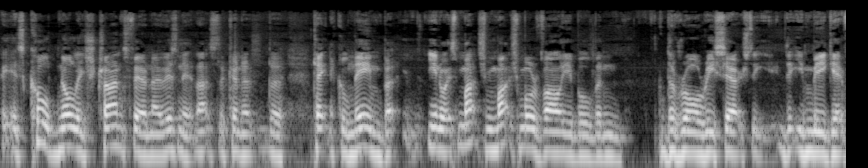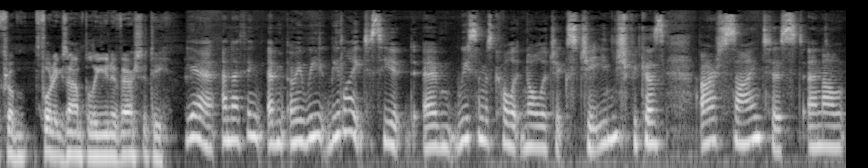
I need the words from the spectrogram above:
it's called knowledge transfer now, isn't it? That's the kind of the technical name, but you know, it's much much more valuable than the raw research that you, that you may get from, for example, a university. Yeah, and I think um, I mean we, we like to see it. Um, we sometimes call it knowledge exchange because our scientists, and I'll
